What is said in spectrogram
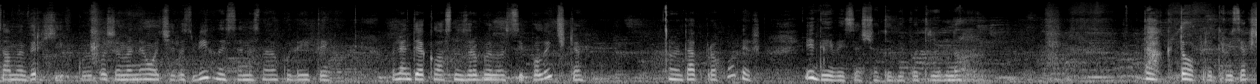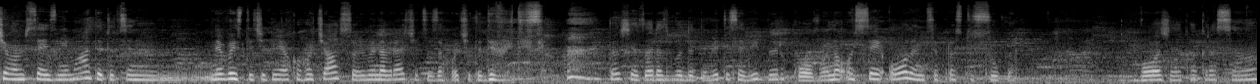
саме верхівкою. Боже, в мене очі розбіглися, не знаю, куди йти. Погляньте, як класно зробили ці полички. Е, Так проходиш і дивишся, що тобі потрібно. Добре, друзі. Якщо вам все знімати, то це не вистачить ніякого часу, і ви навряд чи це захочете дивитися. Тож я зараз буду дивитися вибірково. Ну ось цей олень це просто супер. Боже, яка краса.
